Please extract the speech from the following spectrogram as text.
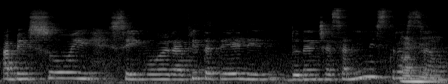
Abençoe, Senhor, a vida dele durante essa ministração. Amém.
